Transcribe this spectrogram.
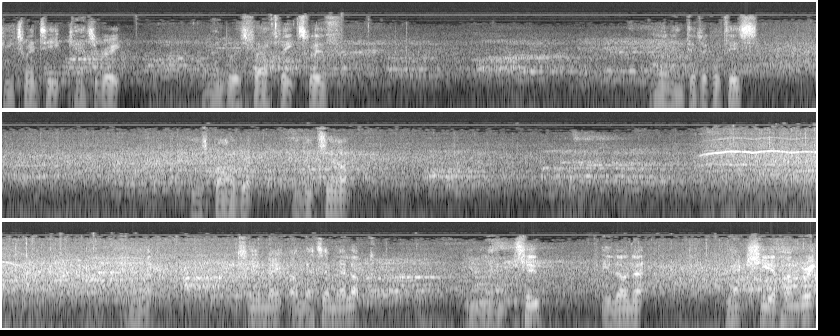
T20 category. Remember, is for athletes with learning difficulties. Here's Barbara Niewiedzial. teammate Arleta Meloch in lane two. Ilona Biacsi of Hungary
